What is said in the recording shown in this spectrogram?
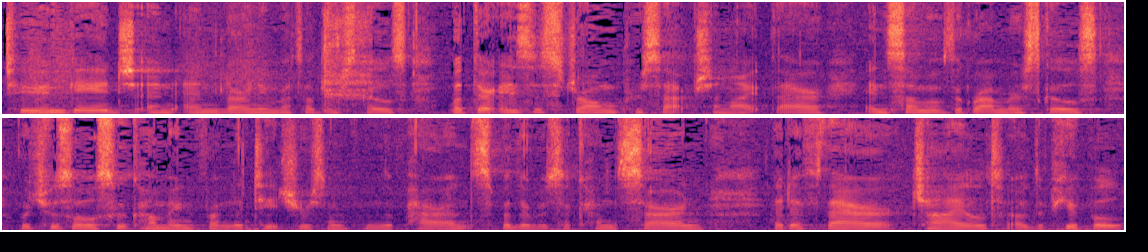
to engage in, in learning with other skills. But there is a strong perception out there in some of the grammar schools, which was also coming from the teachers and from the parents, where there was a concern that if their child or the pupil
